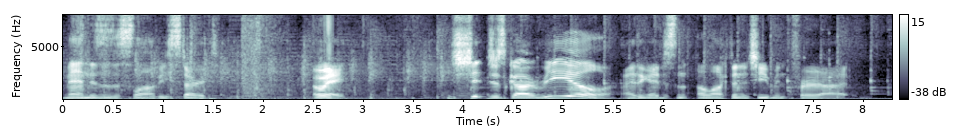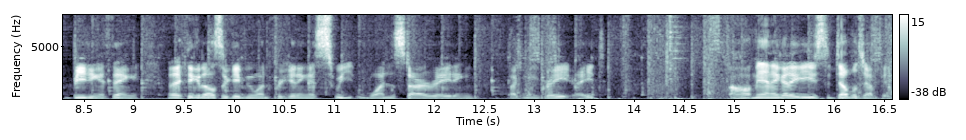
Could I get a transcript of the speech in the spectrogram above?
Man, this is a sloppy start. Oh, wait. Shit just got real! I think I just unlocked an achievement for uh, beating a thing. And I think it also gave me one for getting a sweet one star rating. Fucking great, right? Oh man, I gotta get used to double jumping.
